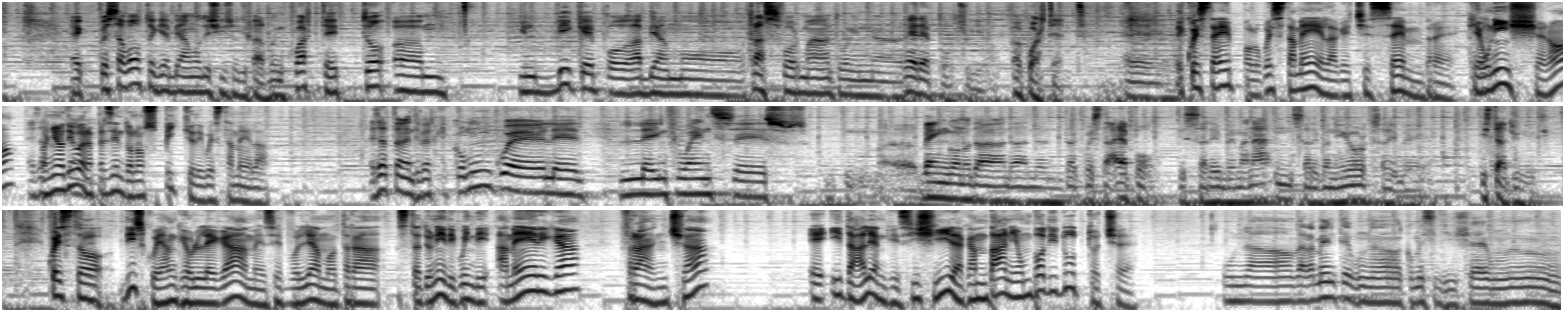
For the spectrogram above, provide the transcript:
e questa volta che abbiamo deciso di farlo in quartetto ehm, il Big Apple l'abbiamo trasformato in Red Apple Trio, eh, Quartet. Eh, E questa Apple, questa mela che c'è sempre, che Esatto. unisce, no? Ognuno di voi rappresenta uno spicchio di questa mela. esattamente, perché comunque le, le influenze eh, vengono da, da- da- da questa Apple, che sarebbe Manhattan, sarebbe New York, sarebbe gli Stati Uniti. Questo disco è anche un legame, se vogliamo, tra Stati Uniti, quindi America, Francia e Italia, anche Sicilia, Campania, un po' di tutto c'è. Un, veramente un, come si dice, un,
